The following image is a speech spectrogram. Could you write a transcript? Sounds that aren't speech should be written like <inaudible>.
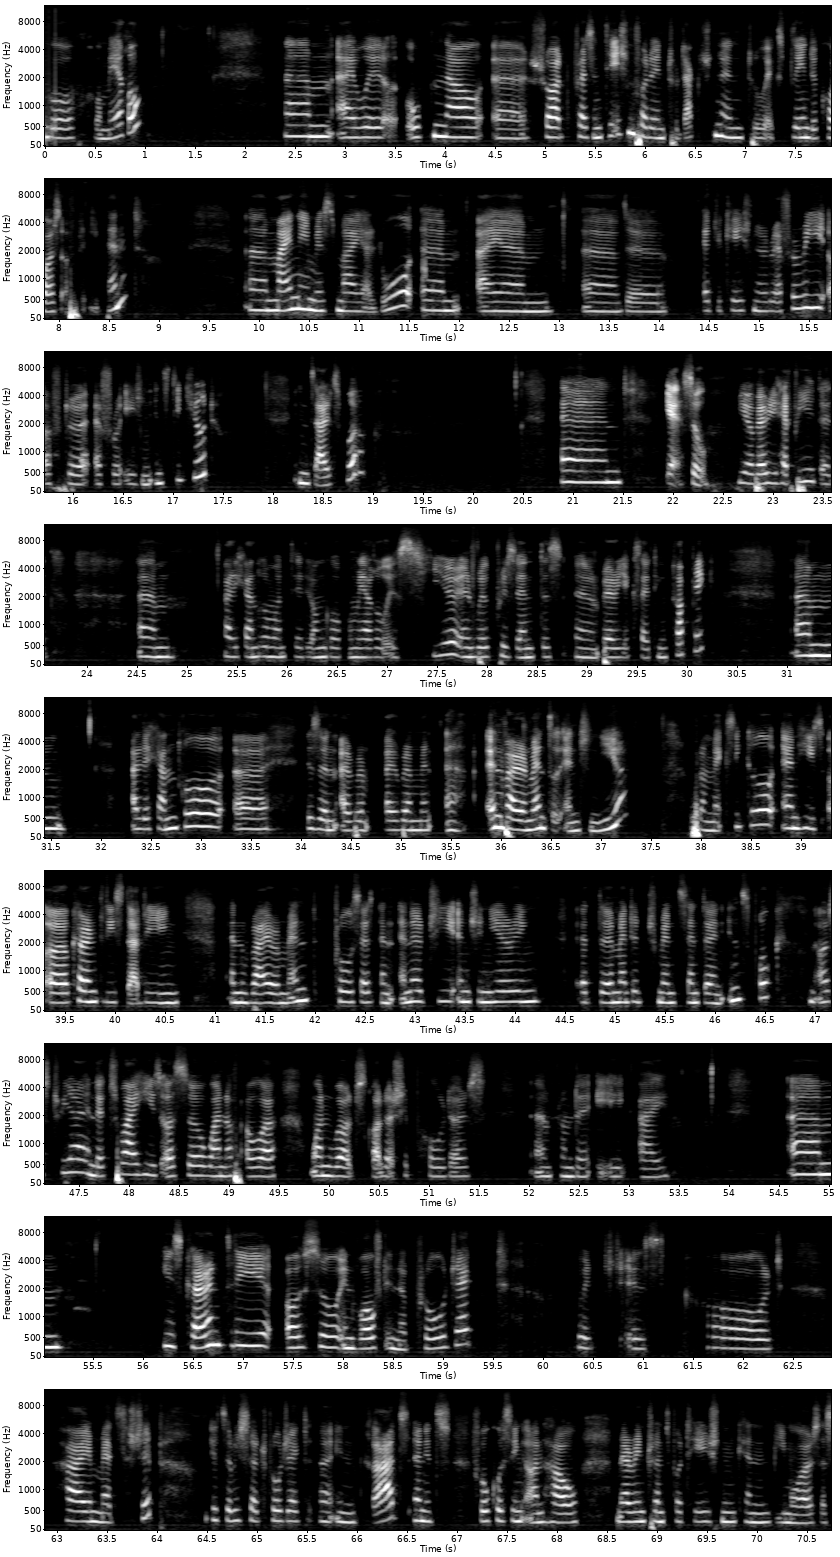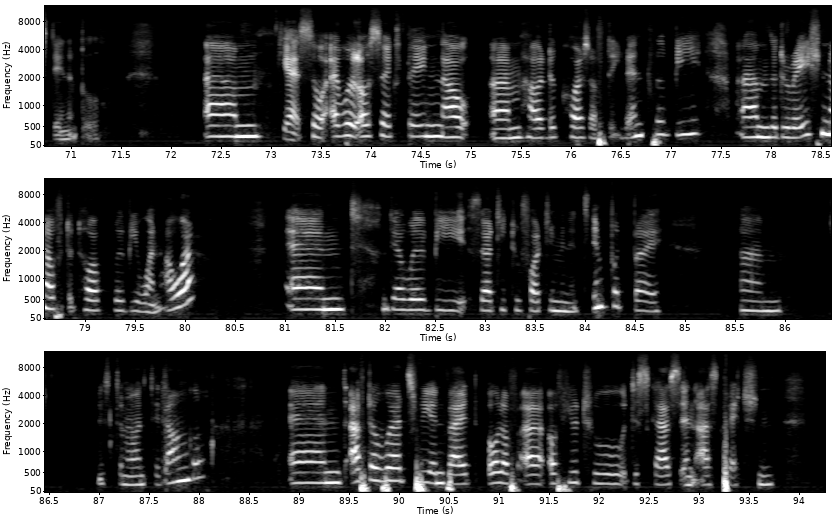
Romero. Um, I will open now a short presentation for the introduction and to explain the course of the event. Uh, my name is Maya Loh. Um, I am uh, the educational referee of the Afro-Asian Institute in Salzburg. And yeah, so we are very happy that um, Alejandro Montelongo Romero is here and will present this uh, very exciting topic. Um, Alejandro uh, is an uh, environmental engineer from Mexico, and he's uh, currently studying environment, process, and energy engineering at the Management Center in Innsbruck in Austria, and that's why he's also one of our One World Scholarship holders um, from the AAI. Um, he's currently also involved in a project which is called HyMethShip. It's a research project uh, in Graz and it's focusing on how marine transportation can be more sustainable. Um, yeah, so I will also explain now um, how the course of the event will be. Um, the duration of the talk will be one hour and there will be 30 to 40 minutes input by um, Mr. Montelongo. And afterwards, we invite all of, uh, of you to discuss and ask questions.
